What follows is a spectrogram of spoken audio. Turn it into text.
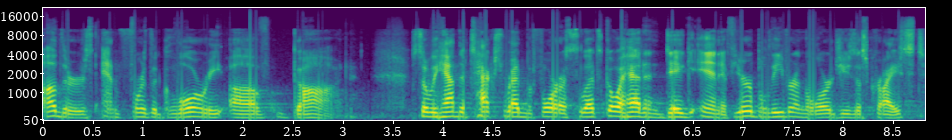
others and for the glory of God. So we have the text read before us. Let's go ahead and dig in. If you're a believer in the Lord Jesus Christ,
